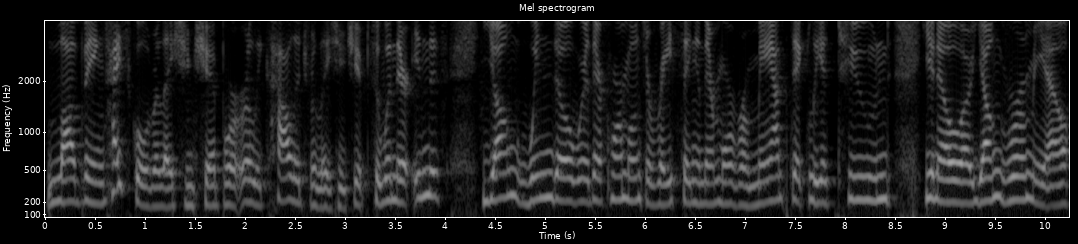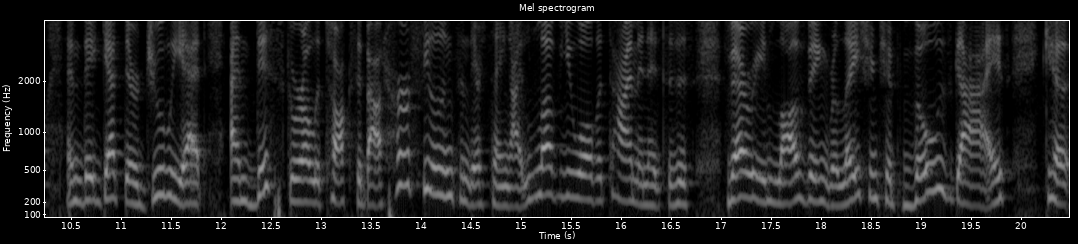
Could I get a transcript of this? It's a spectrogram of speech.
loving high school relationship or early college relationship. So when they're in this young window where their hormones are racing and they're more romantically attuned, you know, a young Romeo, and they get their Juliet, and this girl, it talks about her feelings and they're saying, I love you all the time, and it's this very loving relationship. Those guys can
